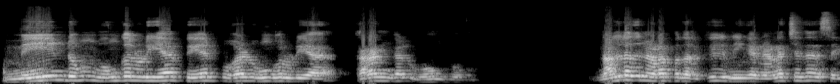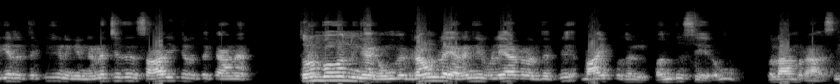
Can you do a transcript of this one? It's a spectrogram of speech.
மீண்டும் உங்களுடைய பெயர் புகழ் உங்களுடைய கரங்கள் ஓங்கும். நல்லது நடப்பதற்கு நீங்க நினைச்சதை செய்யறதுக்கு நீங்க நினைச்சதை சாதிக்கிறதுக்கான திரும்பவும் நீங்க உங்க கிரவுண்ட்ல இறங்கி விளையாடுறதுக்கு வாய்ப்புகள் வந்து சேரும். துலாம் ராசி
